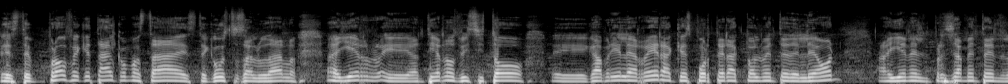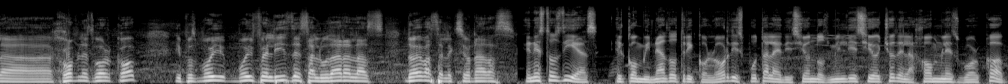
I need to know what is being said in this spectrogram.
este, profe, ¿qué tal? ¿Cómo está? Este, gusto saludarlo. Ayer, eh, Antier nos visitó eh, Gabriela Herrera, que es portera actualmente del León, ahí en el, precisamente en la Homeless World Cup, y pues muy, muy feliz de saludar a las nuevas seleccionadas. En estos días, el combinado tricolor disputa la edición 2018 de la Homeless World Cup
